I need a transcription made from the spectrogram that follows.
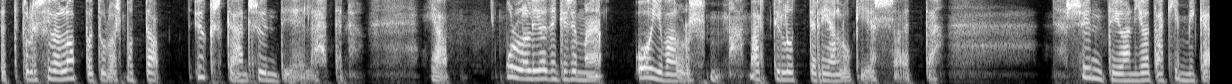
jotta tulisi hyvä lopputulos, mutta yksikään synti ei lähtenyt. Ja mulla oli jotenkin semmoinen oivallus Martti Lutteria lukiessa, että synti on jotakin, mikä,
